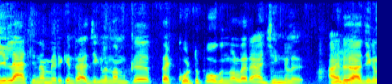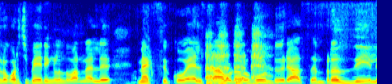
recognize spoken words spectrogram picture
ഈ ലാറ്റിൻ അമേരിക്കൻ രാജ്യങ്ങൾ നമുക്ക് തെക്കോട്ട് പോകുന്നുള്ള രാജ്യങ്ങൾ അതിന്റെ രാജ്യങ്ങളിൽ കുറച്ച് പേരുകൾ എന്ന് പറഞ്ഞാൽ Mexico El Salvador Honduras Brazil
